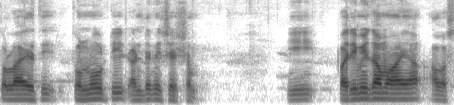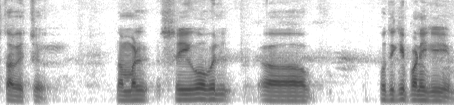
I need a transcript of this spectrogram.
തൊള്ളായിരത്തി തൊണ്ണൂറ്റി രണ്ടിന് ശേഷം ഈ പരിമിതമായ അവസ്ഥ വെച്ച് നമ്മൾ ശ്രീകോവിൽ പുതുക്കിപ്പണിയുകയും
